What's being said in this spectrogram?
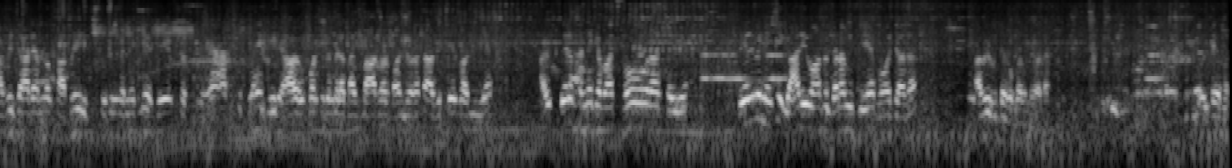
अभी जा रहे हैं हम लोग काफ़ी शूटिंग करने के लिए, देख सकते हैं। आप कितना ही भीड़ है। और ऊपर से तो मेरा बाइक बार बार बंद हो रहा था, अभी तेल भर लिया अभी तेल भरने के बाद थोड़ा सही है। तेल भी नहीं की गाड़ी वहाँ पे गर्म की है बहुत ज़्यादा। अभी भी देखो बंद हो रहा है। हो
